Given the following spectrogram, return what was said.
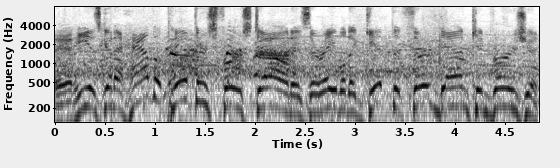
And he is going to have a Panthers first down as they're able to get the third down conversion.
